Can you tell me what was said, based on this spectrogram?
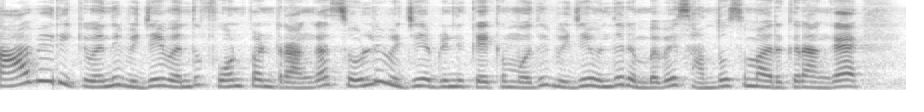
காவேரிக்கு வந்து விஜய் வந்து ஃபோன் பண்ணுறாங்க சொல்லு விஜய் அப்படின்னு கேட்கும்போது விஜய் வந்து ரொம்பவே சந்தோஷமாக இருக்கிறாங்க.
